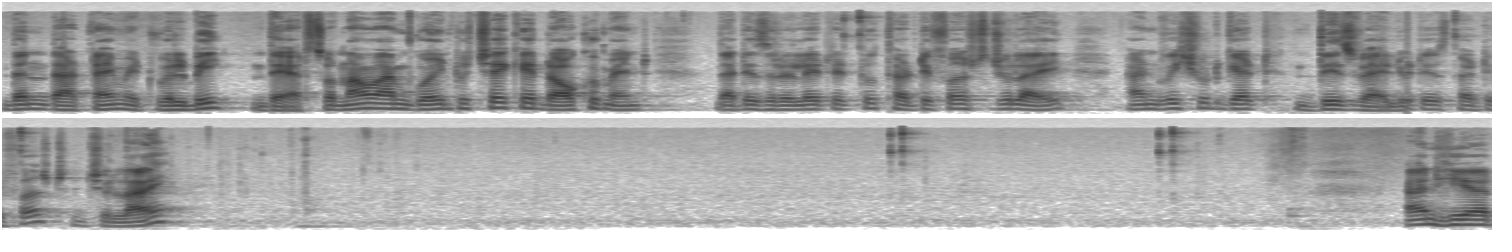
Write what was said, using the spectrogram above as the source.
then that time it will be there. So now I'm going to check a document that is related to 31st July and we should get this value. It is 31st July. And here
